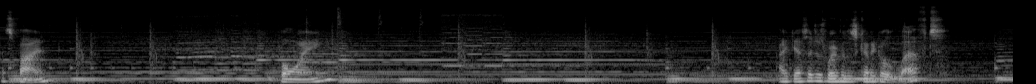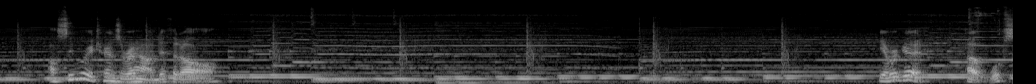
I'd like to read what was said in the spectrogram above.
That's fine. Boing. I guess I just wait for this guy to go left? I'll see where he turns around, if at all. Yeah, we're good. Oh, whoops.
